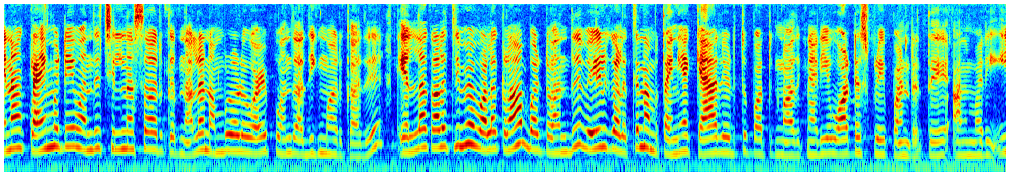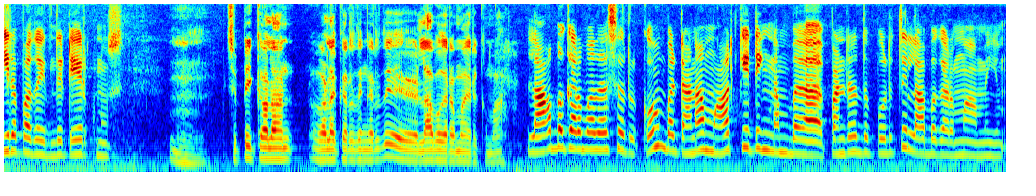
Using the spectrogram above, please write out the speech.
ஏன்னா கிளைமேட்டே வந்து சில்னஸாக இருக்கிறதுனால நம்மளோட உழைப்பு வந்து அதிகமாக இருக்காது. எல்லா காலத்துலையுமே வளர்க்கலாம் பட் வந்து வெயில் காலத்தில் நம்ம தனியாக கேர் எடுத்து பார்த்துக்கணும். அதுக்கு நிறைய வாட்டர் ஸ்ப்ரே பண்ணுறது அந்த மாதிரி ஈரப்பதம் இருந்துகிட்டே இருக்கணும் ம் சிப்பி காளான் வளர்க்குறதுங்கிறது லாபகரமாக இருக்குமா? லாபகரமாக தான் சார் இருக்கும். பட் ஆனால் மார்க்கெட்டிங் நம்ம பண்ணுறதை பொறுத்து லாபகரமாக அமையும்.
